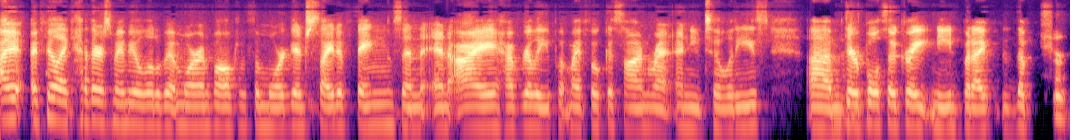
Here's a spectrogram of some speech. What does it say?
I, I feel like Heather's maybe a little bit more involved with the mortgage side of things, and and I have really put my focus on rent and utilities. Um, mm-hmm. they're both a great need, but I the sure.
